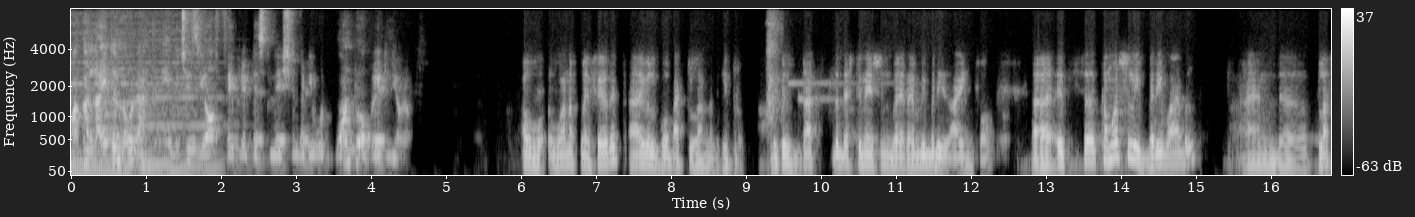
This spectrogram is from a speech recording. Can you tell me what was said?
On a lighter note, Anthony, which is your favorite destination that you would want to operate in Europe? Oh, one of my favorite, I will go back to London Heathrow because that's the destination where everybody is eyeing for. Uh, it's uh, commercially very viable and uh, plus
